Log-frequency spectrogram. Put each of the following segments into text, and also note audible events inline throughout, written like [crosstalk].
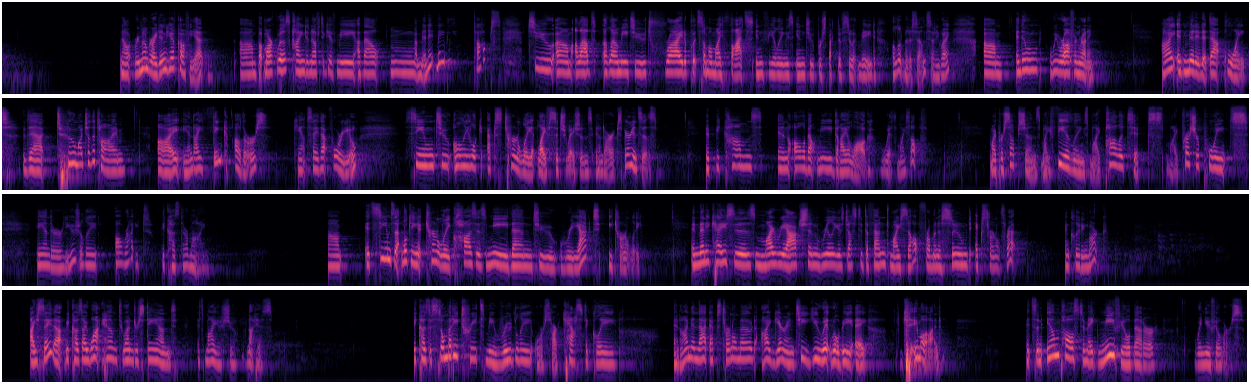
Now, remember, I didn't have coffee yet, um, but Mark was kind enough to give me about mm, a minute, maybe, tops, to um, allow, allow me to try to put some of my thoughts and feelings into perspective so it made a little bit of sense, anyway. Um, and then we were off and running. I admitted at that point that too much of the time, I, and I think others, can't say that for you, seem to only look externally at life situations and our experiences. It becomes an all about me dialogue with myself. My perceptions, my feelings, my politics, my pressure points, and they're usually all right because they're mine. Um, it seems that looking eternally causes me then to react eternally. In many cases, my reaction really is just to defend myself from an assumed external threat, including Mark. I say that because I want him to understand it's my issue, not his. Because if somebody treats me rudely or sarcastically, and I'm in that external mode, I guarantee you it will be a game on. It's an impulse to make me feel better when you feel worse.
